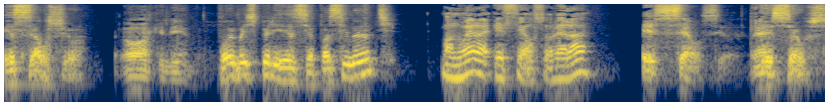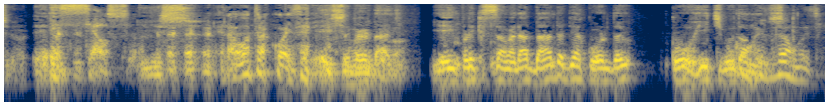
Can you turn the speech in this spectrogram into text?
Excelsior. Ó, que lindo. Foi uma experiência fascinante. Mas não era Excelsior, era Excelsior. Excelsior. Era- Excelsior. Isso, Era outra coisa. isso é verdade. E a inflexão era dada de acordo com o ritmo da Com o ritmo da música. música.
